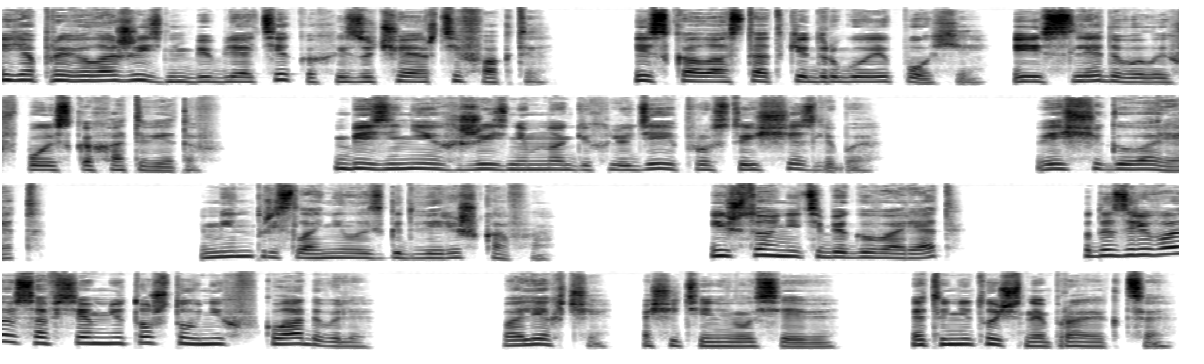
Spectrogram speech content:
Я провела жизнь в библиотеках, изучая артефакты. Искала остатки другой эпохи и исследовала их в поисках ответов. Без них жизни многих людей просто исчезли бы. Вещи говорят. Мин прислонилась к двери шкафа. «И что они тебе говорят?» «Подозреваю, совсем не то, что в них вкладывали». «Полегче», — ощетинилась Эви. «Это не точная проекция».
